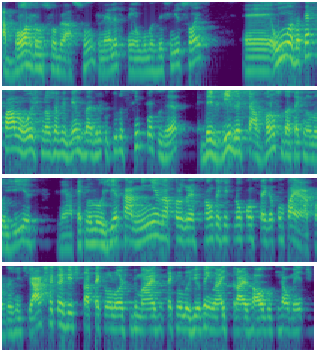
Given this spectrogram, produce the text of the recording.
abordam sobre o assunto, né, elas têm algumas definições. É, umas até falam hoje que nós já vivemos na agricultura 5.0, devido a esse avanço da tecnologia. Né, a tecnologia caminha na progressão que a gente não consegue acompanhar. Quando a gente acha que a gente está tecnológico demais, a tecnologia vem lá e traz algo que realmente,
